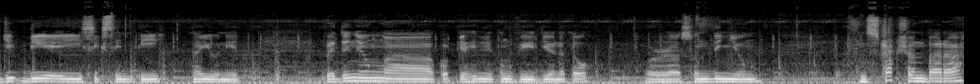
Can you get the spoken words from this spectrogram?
G- DA16T na unit, pwede nyong ah, kopyahin itong video na to or ah, sundin yung instruction para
